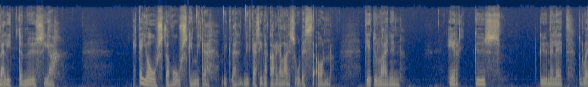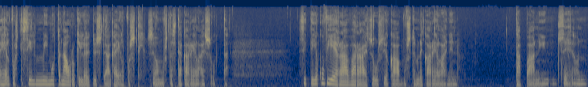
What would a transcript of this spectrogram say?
välittömyys ja ehkä joustavuuskin, mikä, mikä, mikä siinä karjalaisuudessa on. Tietynlainen herkkyys, kyyneleet tulee helposti silmiin, mutta naurukin löytyy sitä aika helposti. Se on musta sitä karjalaisuutta. Sitten joku vieraanvaraisuus, joka on musta tämmöinen karjalainen tapa, niin se on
